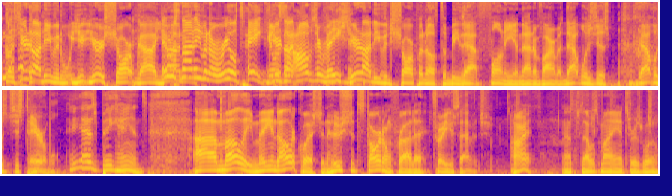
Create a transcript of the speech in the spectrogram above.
Because you're not even you, you're a sharp guy. It You're was not even a real take. It was an observation. You're not even sharp enough to be that funny in that environment. That was just that was just terrible. He has big hands. Uh, Mully, million dollar question. Who should start on Friday? Trey Yesavage. All right. That's, that was my answer as well.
